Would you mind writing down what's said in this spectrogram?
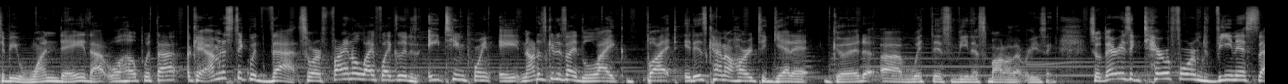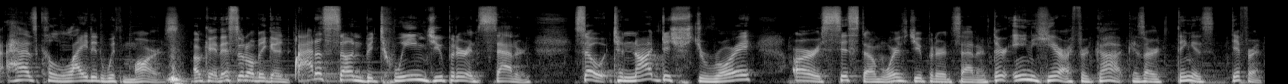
to be one day, that will help with that. Okay, I'm going to stick with that. So our final life likelihood is 18.8. Not as good as I'd like, but it is kind of hard to get it good uh, with this Venus model that we're using. So there is a terraformed Venus that has collided with Mars. Okay, this one will be good. Add a sun between Jupiter and Saturn. So to not destroy our system, where's Jupiter and Saturn? They're in here. I forgot because our thing is different.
